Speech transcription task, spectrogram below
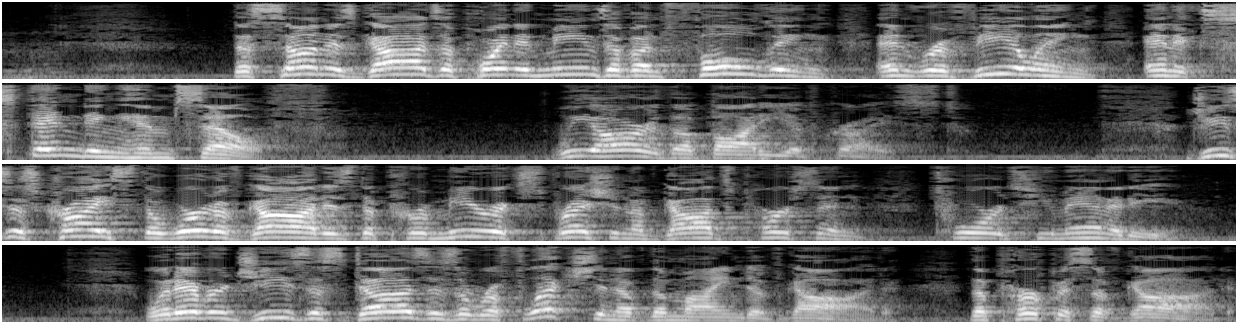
Mm-hmm. The Son is God's appointed means of unfolding and revealing and extending Himself. We are the body of Christ. Jesus Christ, the Word of God, is the premier expression of God's person towards humanity. Whatever Jesus does is a reflection of the mind of God, the purpose of God,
